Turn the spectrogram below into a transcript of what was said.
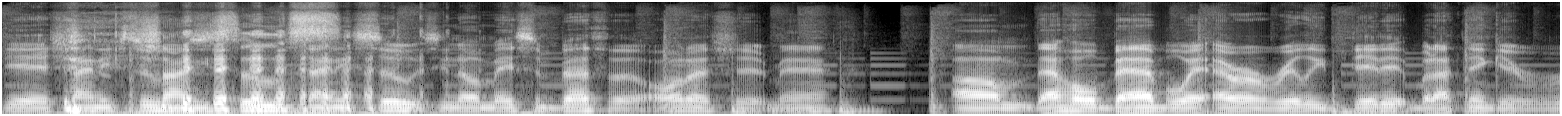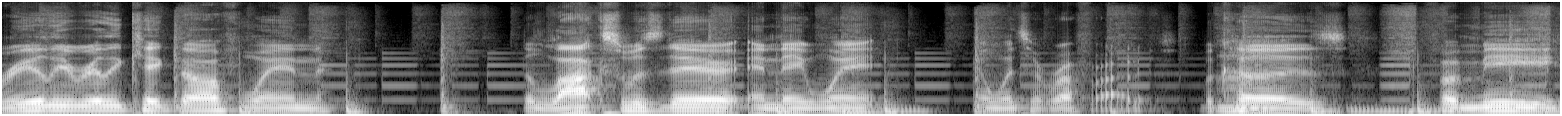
Yeah, shiny suits, Shiny suits. shiny suits. You know, Mason Betha, all that shit, man. Um, that whole bad boy era really did it, but I think it really, really kicked off when the LOX was there and they went and went to Ruff Ryders. Because for me,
